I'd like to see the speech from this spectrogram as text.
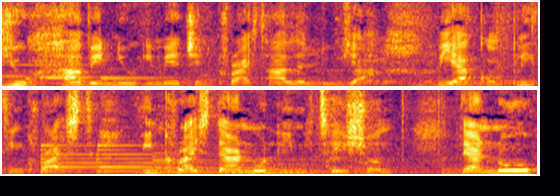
you have a new image in Christ. Hallelujah. We are complete in Christ. In Christ there are no limitations. There are no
